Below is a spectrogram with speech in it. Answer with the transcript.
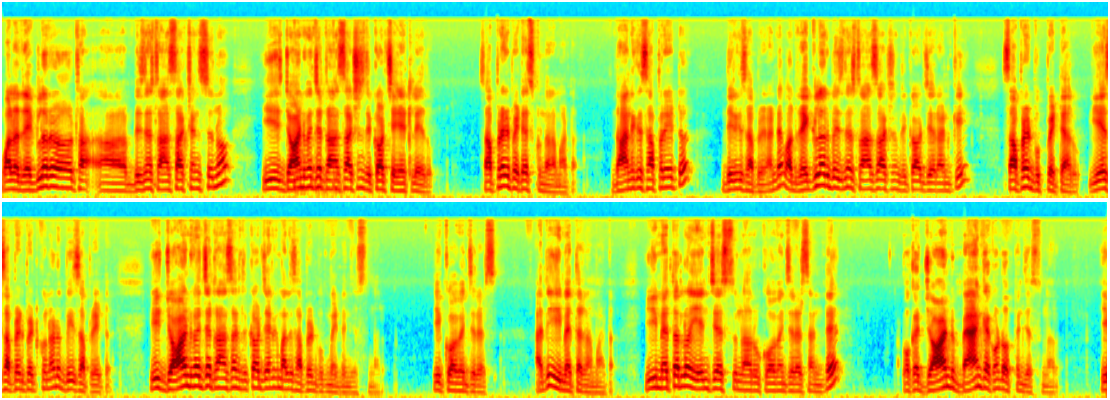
వాళ్ళ రెగ్యులర్ బిజినెస్ ట్రాన్సాక్షన్స్ను ఈ జాయింట్ వెంచర్ ట్రాన్సాక్షన్స్ రికార్డ్ చేయట్లేదు. సపరేట్ పెట్టేసుకున్నారన్నమాట. దానికి సపరేట్ దీనికి సపరేట్. అంటే వాళ్ళు రెగ్యులర్ బిజినెస్ ట్రాన్సాక్షన్ రికార్డ్ చేయడానికి సపరేట్ బుక్ పెట్టారు. ఏ సపరేట్ పెట్టుకున్నాడు బి సపరేట్ ఈ జాయింట్ వెంచర్ ట్రాన్సాక్షన్ రికార్డ్ చేయడానికి మళ్ళీ సపరేట్ బుక్ మెయింటైన్ చేస్తున్నారు ఈ కోవెంచరర్స్ అది ఈ మెథడ్ అనమాట ఈ మెథడ్లో ఏం చేస్తున్నారు కోవెంచరర్స్ అంటే ఒక జాయింట్ బ్యాంక్ అకౌంట్ ఓపెన్ చేస్తున్నారు. ఈ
